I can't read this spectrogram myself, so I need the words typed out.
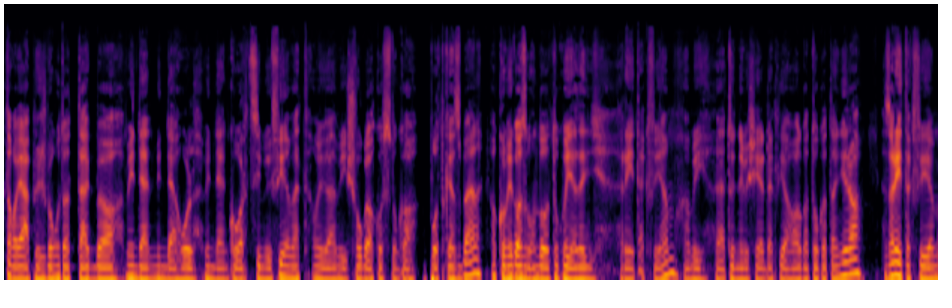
tavaly áprilisban mutatták be a Minden, Mindenhol, Mindenkor című filmet, amivel mi is foglalkoztunk a podcastben, akkor még azt gondoltuk, hogy ez egy rétegfilm, ami lehet, hogy nem is érdekli a hallgatókat annyira. Ez a rétegfilm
